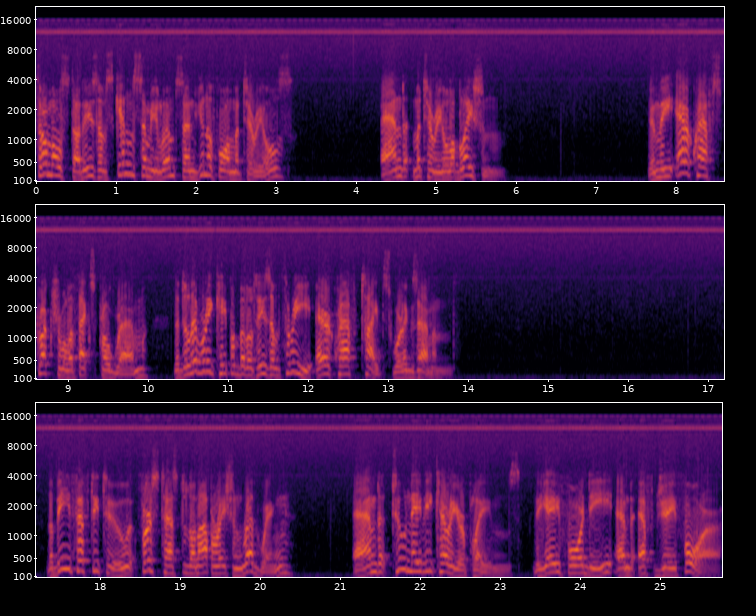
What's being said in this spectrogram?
thermal studies of skin simulants and uniform materials, and material ablation. In the aircraft structural effects program, the delivery capabilities of three aircraft types were examined. The B-52, first tested on Operation Redwing, and two Navy carrier planes, the A-4D and FJ-4,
